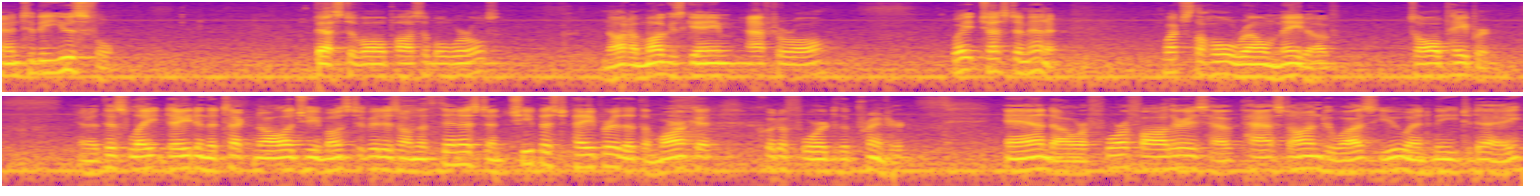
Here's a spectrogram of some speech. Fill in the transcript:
and to be useful. Best of all possible worlds? Not a mug's game, after all? Wait just a minute. What's the whole realm made of? It's all paper. And at this late date in the technology, most of it is on the thinnest and cheapest paper that the market could afford to the printer. And our forefathers have passed on to us, you and me today,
